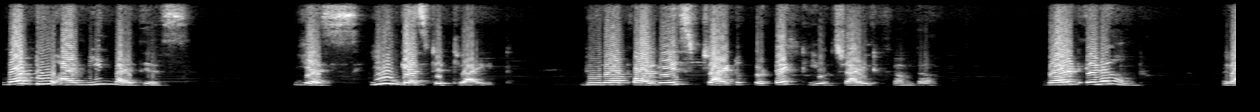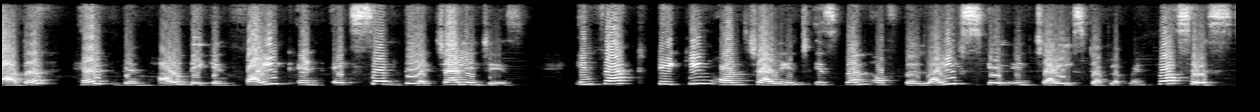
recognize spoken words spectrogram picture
What do I mean by this? Yes, you guessed it right. Do not always try to protect your child from the world around. Rather, help them how they can fight and accept their challenges. In fact, taking on challenge is one of the life skill in child's development process.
